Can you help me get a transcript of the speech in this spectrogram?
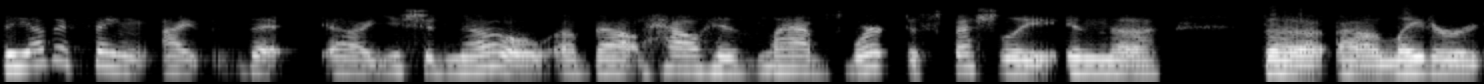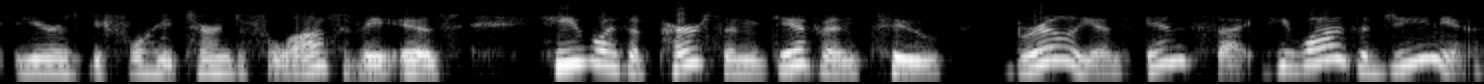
the other thing I, that uh, you should know about how his labs worked, especially in the the uh, later years before he turned to philosophy, is he was a person given to brilliant insight. He was a genius,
